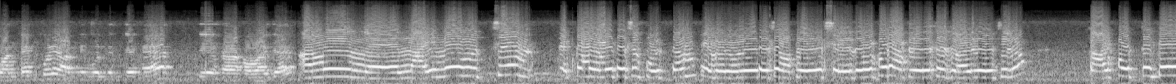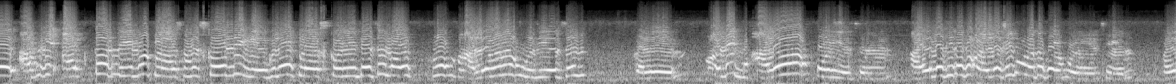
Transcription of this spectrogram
কন্ট্যাক্ট করে আপনি বললেন যে হ্যাঁ যে হ্যাঁ হওয়া যায়। আমি লাইভে হচ্ছে একটা ম্যামের কাছে পড়তাম এবার ওনার কাছে অফলাইনে ছেড়ে দেওয়ার পরে আপনার কাছে জয়েন হয়েছিল। তারপর থেকে আপনি একটা দিনও ক্লাস মিস করেননি রেগুলার ক্লাস করে দিয়েছেন আর খুব ভালোভাবে বুঝিয়েছেন মানে অনেক ভালো পড়িয়েছেন। বায়োলজির মতো করে পড়িয়েছিলেন মানে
